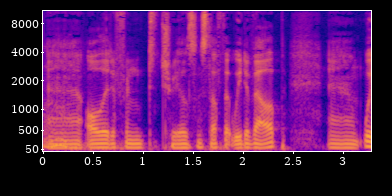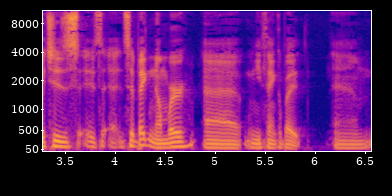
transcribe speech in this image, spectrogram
uh, all the different trails and stuff that we develop, um, which is it's, it's, a big number uh, when you think about. Um,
